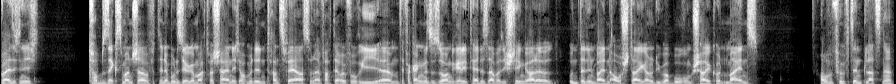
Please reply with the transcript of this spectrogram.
weiß ich nicht, Top 6 Mannschaft in der Bundesliga gemacht wahrscheinlich, auch mit den Transfers und einfach der Euphorie ähm, der vergangenen Saison. Realität ist aber, sie stehen gerade unter den beiden Aufsteigern und über Bochum, Schalke und Mainz auf dem 15. Platz, ne?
